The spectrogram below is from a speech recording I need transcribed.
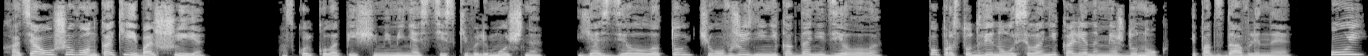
Хотя уши вон какие большие. Поскольку лапищами меня стискивали мощно, я сделала то, чего в жизни никогда не делала. Попросту двинула Селани коленом между ног и подсдавленная «Ой!»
